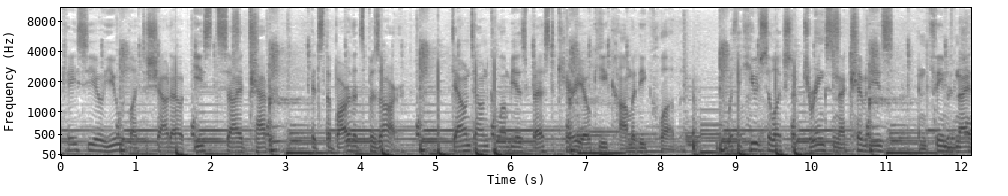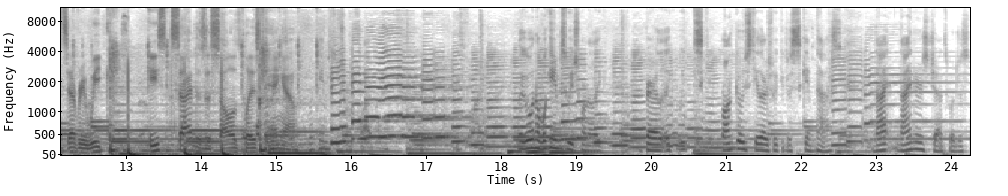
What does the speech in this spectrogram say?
KCOU would like to shout out East Side Tavern. It's the bar that's bizarre. Downtown Columbia's best karaoke comedy club. With a huge selection of drinks and activities and themed nights every week, East Side is a solid place to hang out. Like, oh no, what games do we just want to like barely like we sk- Broncos Steelers we could just skim past. Ni- Niners Jets we'll just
